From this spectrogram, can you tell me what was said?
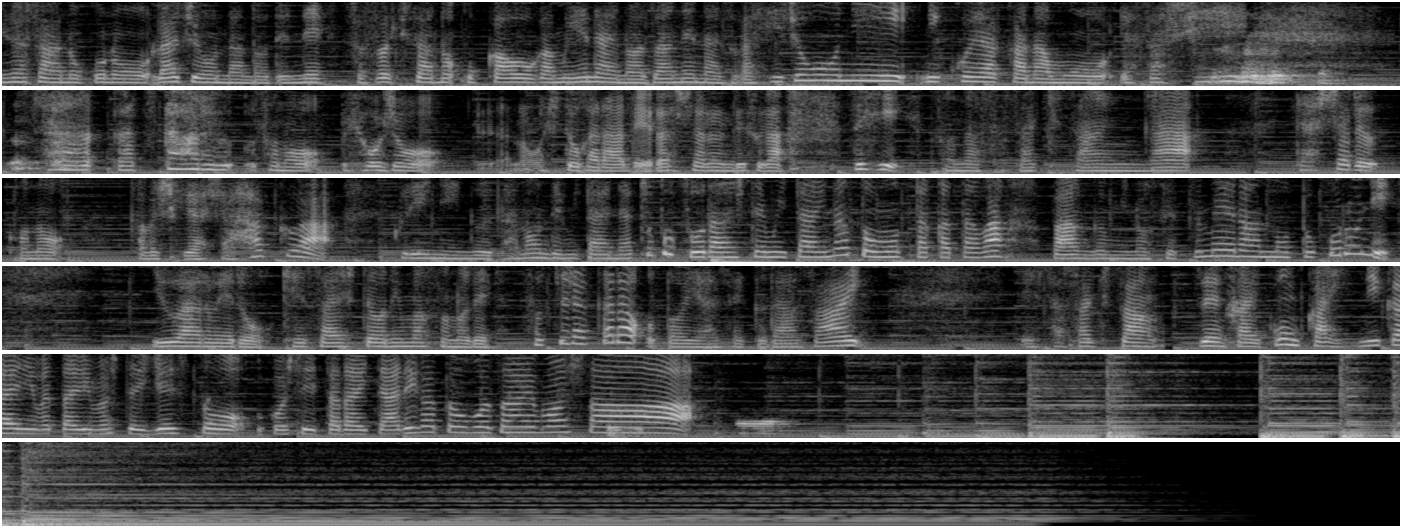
皆さん、あの、このラジオなどでね、佐々木さんのお顔が見えないのは残念なんですが、非常ににこやかな、もう優しい、さが伝わるその表情あの人柄でいらっしゃるんですがぜひそんな佐々木さんがいらっしゃるこの株式会社クアクリーニング頼んでみたいなちょっと相談してみたいなと思った方は番組の説明欄のところに URL を掲載しておりますので、そちらからお問い合わせください。え佐々木さん、前回、今回、2回にわたりましてゲストをお越しいただいてありがとうございました。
